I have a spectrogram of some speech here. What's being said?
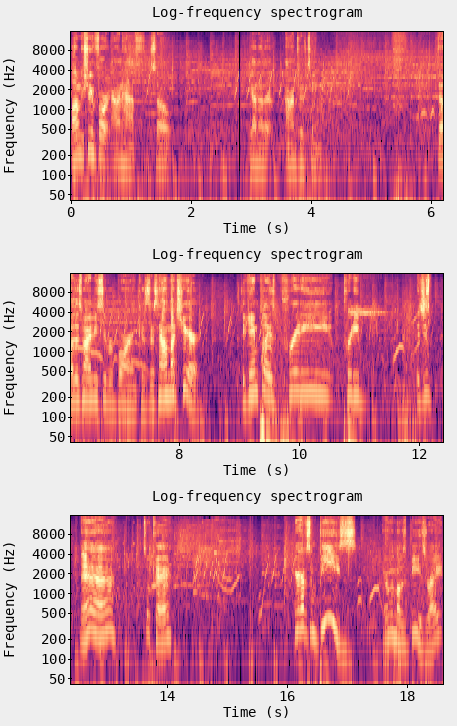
Long stream for hour and a half, so we got another hour and 15. Though this might be super boring because there's not much here. The gameplay is pretty, pretty, it's just, yeah, it's okay. Here, have some bees. Everyone loves bees, right?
